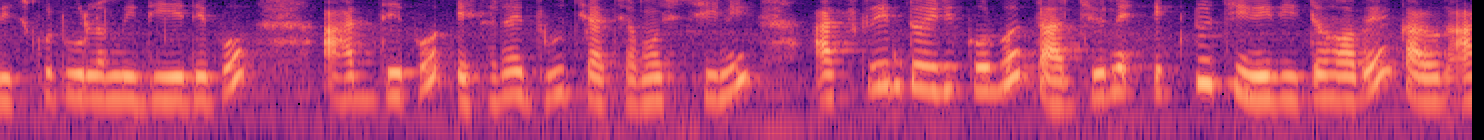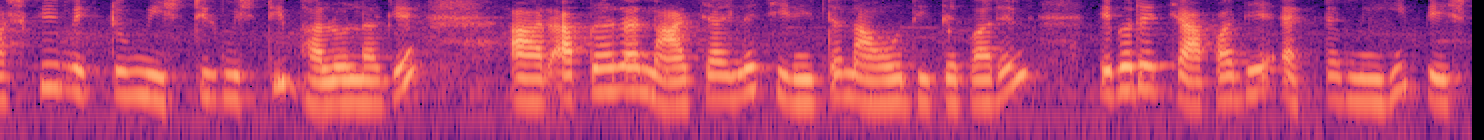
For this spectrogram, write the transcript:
বিস্কুটগুলো আমি দিয়ে দেব। আর দেব এখানে দু চা চামচ চিনি। আইসক্রিম তৈরি করব, তার জন্য একটু চিনি দিতে হবে, কারণ আইসক্রিম একটু মিষ্টি মিষ্টি ভালো লাগে। আর আপনারা না চাইলে চিনিটা নাও দিতে পারেন। এবারে চাপা দিয়ে একটা মিহি পেস্ট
